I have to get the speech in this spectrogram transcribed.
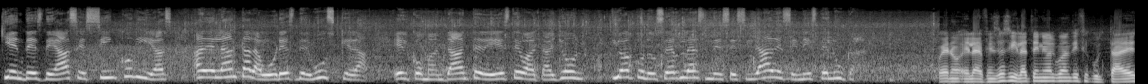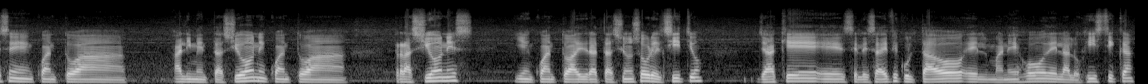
quien desde hace cinco días adelanta labores de búsqueda. El comandante de este batallón dio a conocer las necesidades en este lugar. Bueno, la defensa civil ha tenido algunas dificultades en cuanto a alimentación, en cuanto a raciones y en cuanto a hidratación sobre el sitio, ya que eh, se les ha dificultado el manejo de la logística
